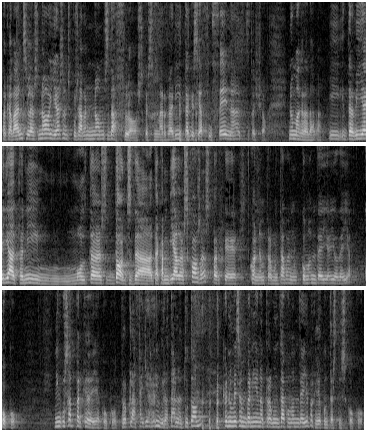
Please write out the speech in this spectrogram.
perquè abans les noies ens posaven noms de flors, que si Margarita, que si Azucena, tot això. No m'agradava. I devia ja tenir moltes dots de, de canviar les coses, perquè quan em preguntaven com em deia, jo deia Coco. Ningú sap per què deia Coco, però clar, feia riure tant a tothom que només em venien a preguntar com em deia perquè jo contestés Coco.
